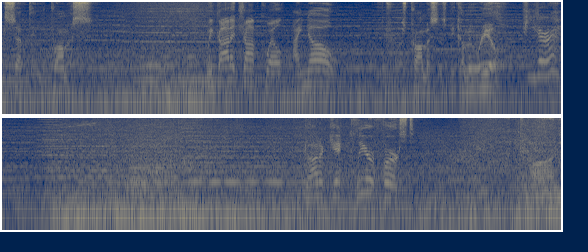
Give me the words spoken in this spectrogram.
Accepting the promise. We gotta jump, Quill. I know! Atrio's promise is becoming real. Peter? Gotta get clear first. Come on.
